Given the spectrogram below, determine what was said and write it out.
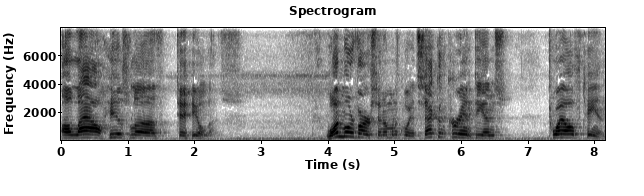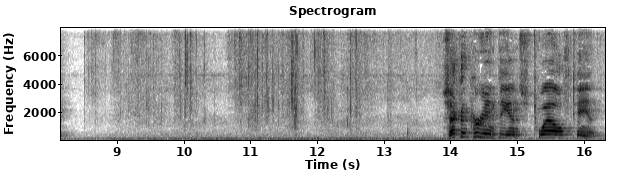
allow His love to heal us. One more verse and I'm going to quit. 2 Corinthians 12 10. Second Corinthians 12 10.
